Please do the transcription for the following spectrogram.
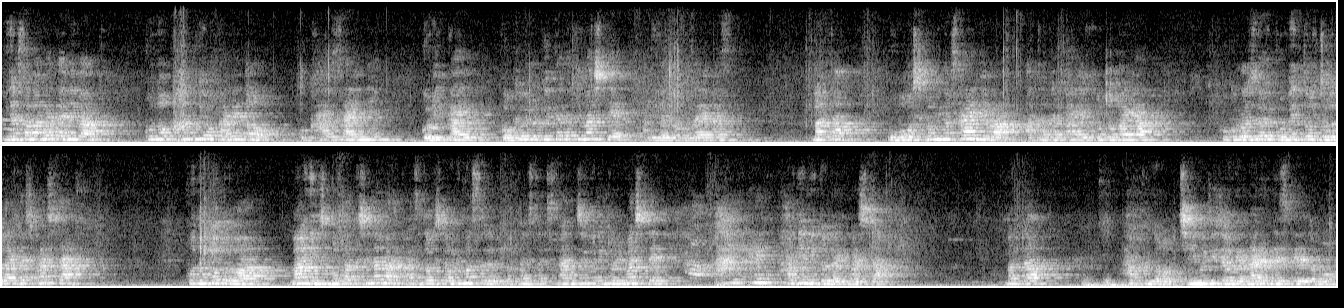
皆様方にはこの環境下でのご開催にご理解ご協力いただきましてありがとうございます。またお申し込みの際には温かいお言葉や心強いコメントを頂戴いたしました。このことは毎日模索しながら活動しております。私たち3チームにとりまして大変励みとなりました。また白のチーム事情にはなるんですけれども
